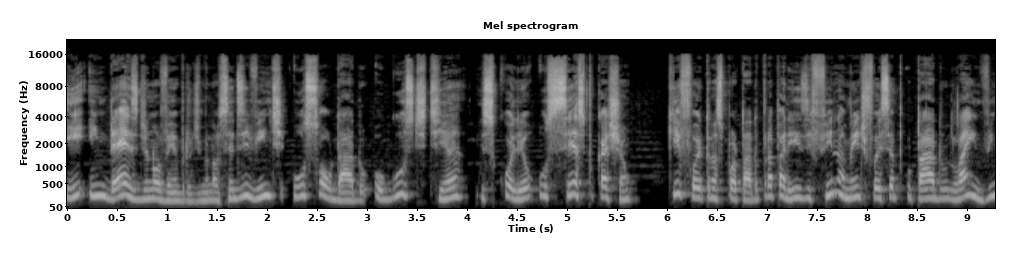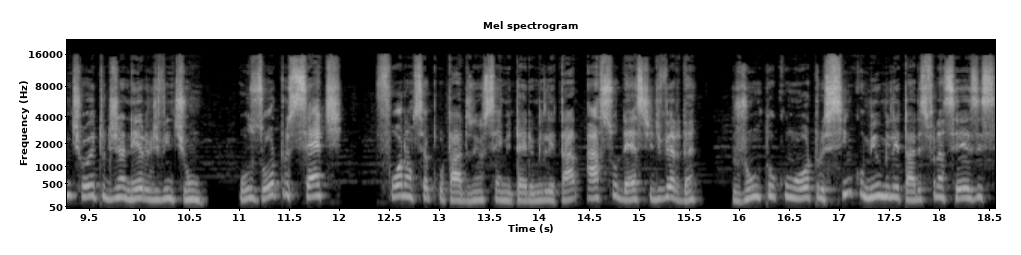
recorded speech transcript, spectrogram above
e em 10 de novembro de 1920, o soldado Auguste Tian escolheu o sexto caixão, que foi transportado para Paris e finalmente foi sepultado lá em 28 de janeiro de 21. Os outros sete foram sepultados em um cemitério militar a sudeste de Verdun, junto com outros 5 mil militares franceses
